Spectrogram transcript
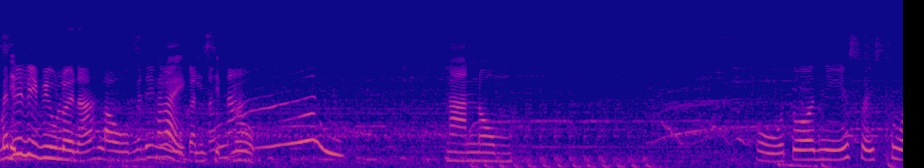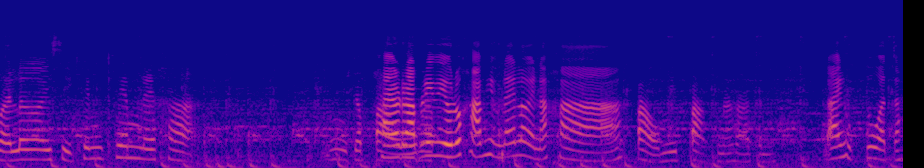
ไม่ได้รีวิวเลยนะ เราไม่ได้รีเท่าไหร่วิวกันกี่สิตั้บงนาลูนกนานนม โอ้ตัวนี้สวยๆเลยสีเข้มๆเลยค่ะอืมกระเป๋าใครรับรีวิวลูกค้าพิมพ์ได้เลยนะคะกระเป๋ามีปักนะคะแต่ได้ทุกตัวจ้ะ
